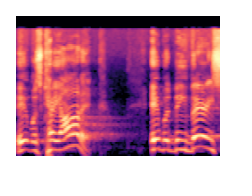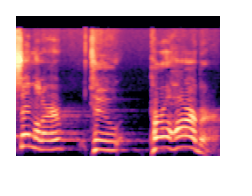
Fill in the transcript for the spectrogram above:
It was chaotic. It would be very similar to Pearl Harbor.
